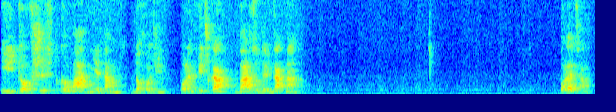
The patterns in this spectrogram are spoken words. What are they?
i to wszystko ładnie tam dochodzi. Polędwiczka bardzo delikatna. Polecam.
